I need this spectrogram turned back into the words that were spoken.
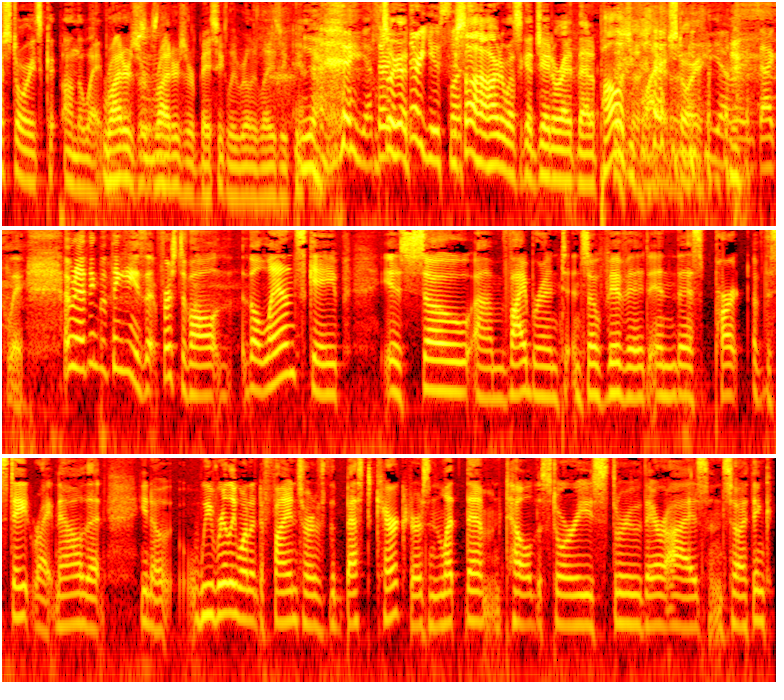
are stories on the way. writers are mm-hmm. writers are basically really lazy people Yeah. yeah, they're, So good. they're You saw how hard it was to get Jay to write that apology flyer story. yeah, right, exactly. I mean, I think the thinking is that first of all, the landscape is so um, vibrant and so vivid in this part of the state right now that you know we really wanted to find sort of the best characters and let them tell the stories through their eyes. And so I think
